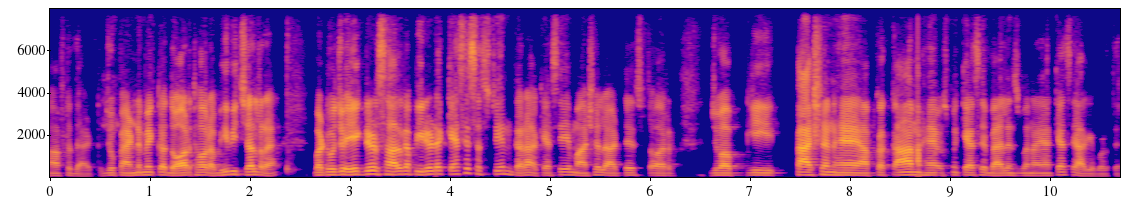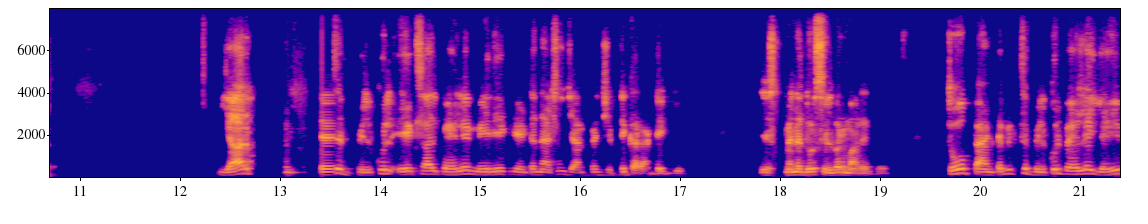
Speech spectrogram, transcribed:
after that जो पैंडेमिक का दौर था और अभी भी चल रहा है बट वो जो एक डेढ़ साल का पीरियड है कैसे सस्टेन करा? कैसे मार्शल आर्टिस्ट और जो आपकी पैशन है आपका काम है उसमें कैसे बैलेंस बनाया? कैसे आगे बढ़ते रहे? यार जैसे बिल्कुल एक साल पहले मेरी एक इंटरनेशनल चैंपियनशिप थी कराटे की जिसमें मैंने दो सिल्वर मारे थे। तो पैंडेमिक से बिल्कुल पहले यही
